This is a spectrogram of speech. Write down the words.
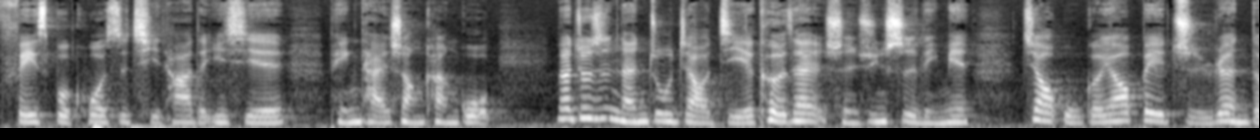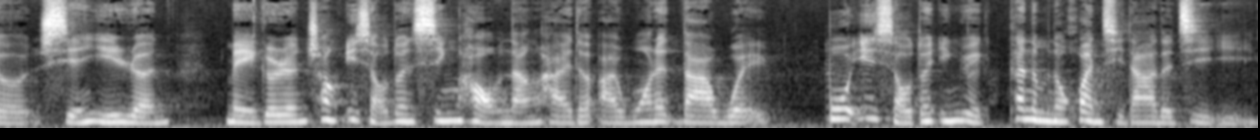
Facebook 或是其他的一些平台上看过。那就是男主角杰克在审讯室里面叫五个要被指认的嫌疑人，每个人唱一小段《新好男孩》的《I Want It That Way》，播一小段音乐，看能不能唤起大家的记忆。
